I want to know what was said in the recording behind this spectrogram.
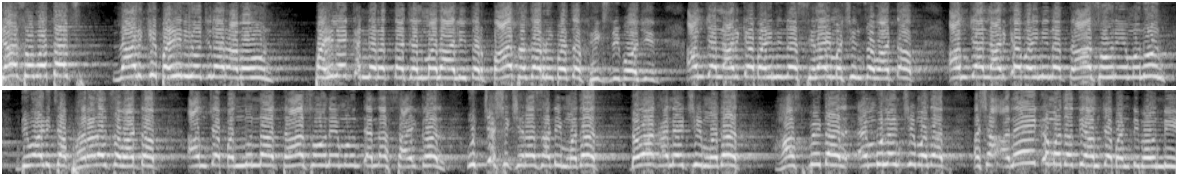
यासोबतच लाडकी बहीण योजना राबवून पहिले कन्यारत्न जन्माला आली तर पाच हजार रुपयाचं फिक्स डिपॉझिट आमच्या लाडक्या बहिणींना सिलाई मशीनचं वाटप आमच्या लाडक्या बहिणींना त्रास होऊ नये म्हणून दिवाळीच्या फराळाचं वाटप आमच्या बंधूंना त्रास होऊ नये म्हणून त्यांना सायकल उच्च शिक्षणासाठी मदत दवाखान्याची मदत हॉस्पिटल अँब्युलन्सची मदत अशा अनेक मदती आमच्या बंटी भाऊंनी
